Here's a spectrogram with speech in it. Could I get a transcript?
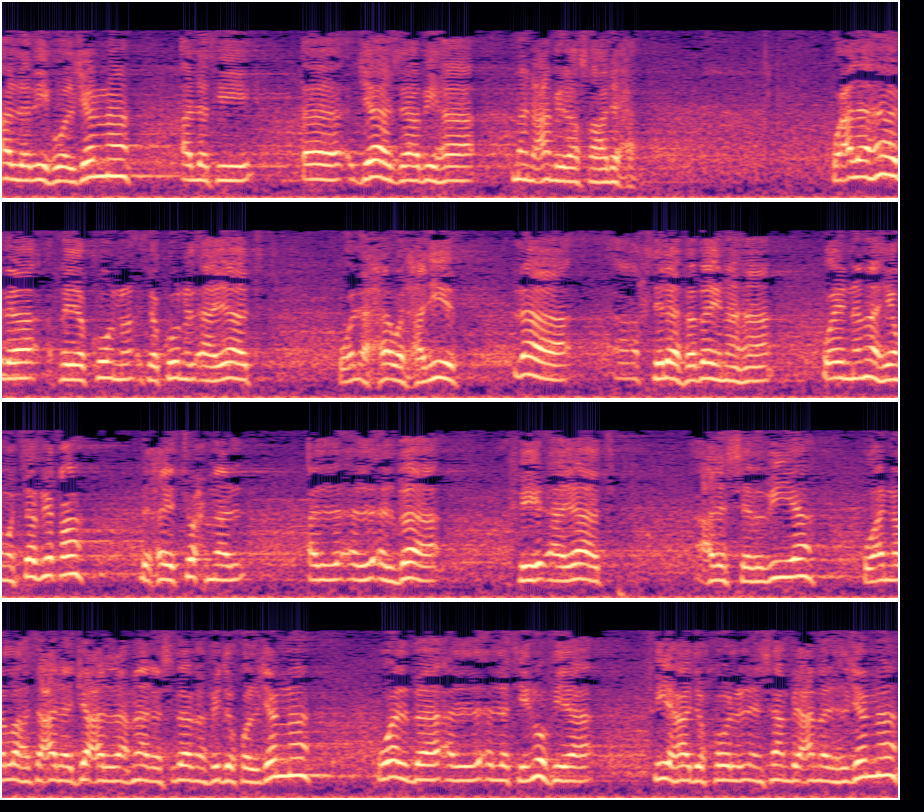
الذي هو الجنة التي آه، جاز بها من عمل صالحا. وعلى هذا فيكون تكون الآيات والحديث لا اختلاف بينها وإنما هي متفقة بحيث تحمل الباء في الآيات على السببية وأن الله تعالى جعل الأعمال أسبابا في دخول الجنة والباء التي نفي فيها دخول الإنسان بعمله الجنة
